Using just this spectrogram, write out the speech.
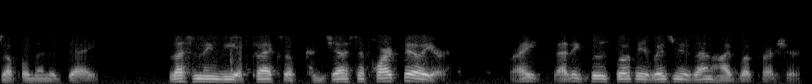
supplement a day, lessening the effects of congestive heart failure, right? That includes both arrhythmias and high blood pressure.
